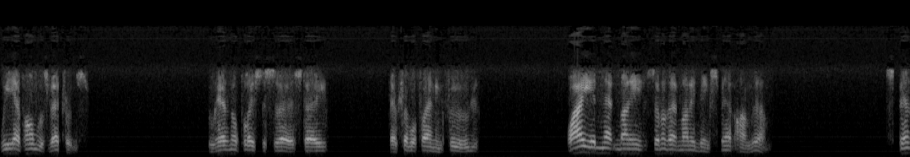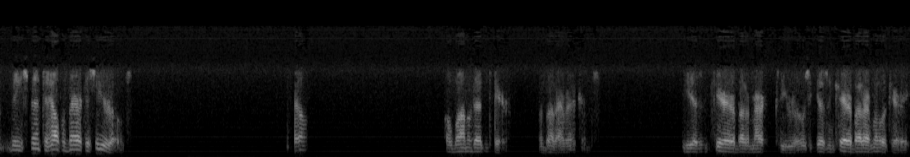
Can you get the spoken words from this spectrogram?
We have homeless veterans who have no place to uh, stay, have trouble finding food. Why isn't that money, some of that money being spent on them? Spent, being spent to help America's heroes. Well, Obama doesn't care about our veterans. He doesn't care about America's heroes. He doesn't care about our military.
